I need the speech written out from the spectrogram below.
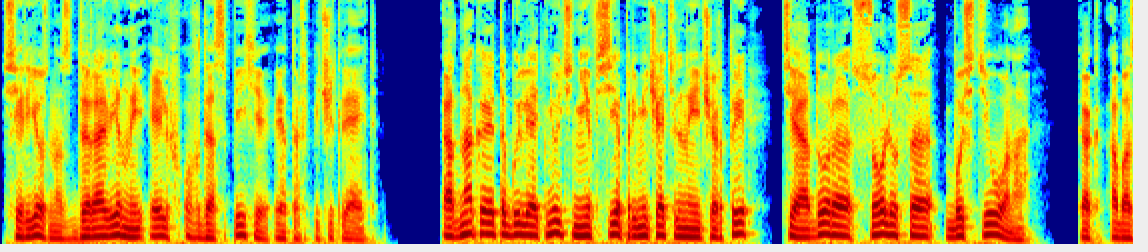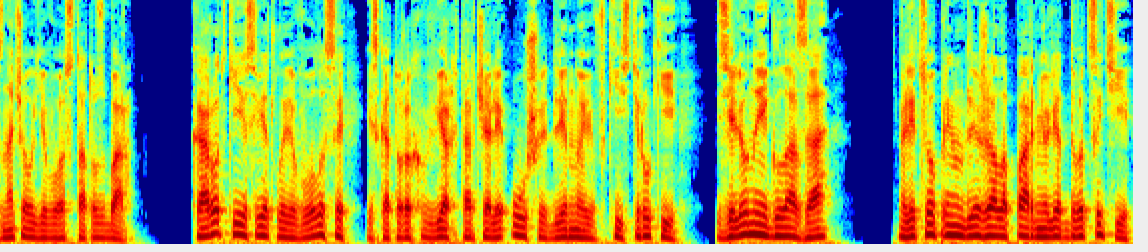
Серьезно, здоровенный эльф в доспехе это впечатляет. Однако это были отнюдь не все примечательные черты Теодора Солюса Бастиона, как обозначил его статус-бар. Короткие светлые волосы, из которых вверх торчали уши длиной в кисть руки – зеленые глаза. Лицо принадлежало парню лет двадцати,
